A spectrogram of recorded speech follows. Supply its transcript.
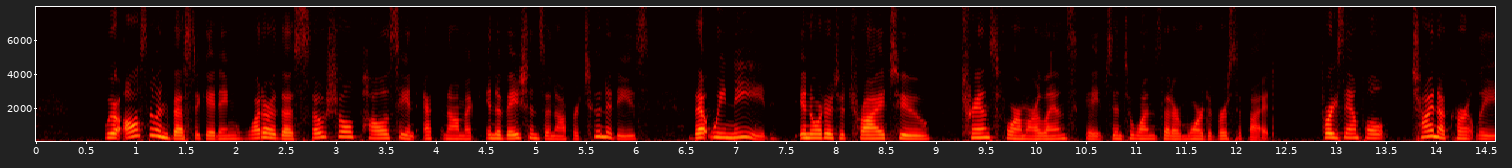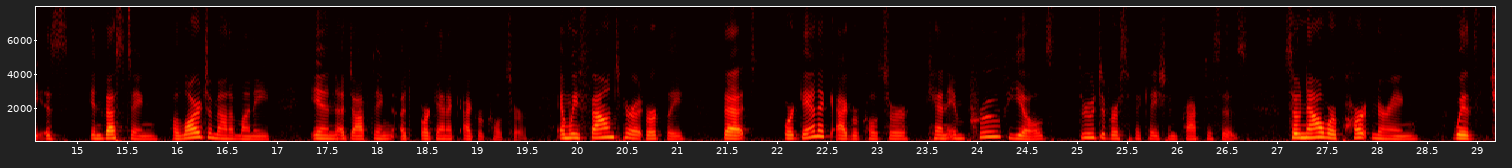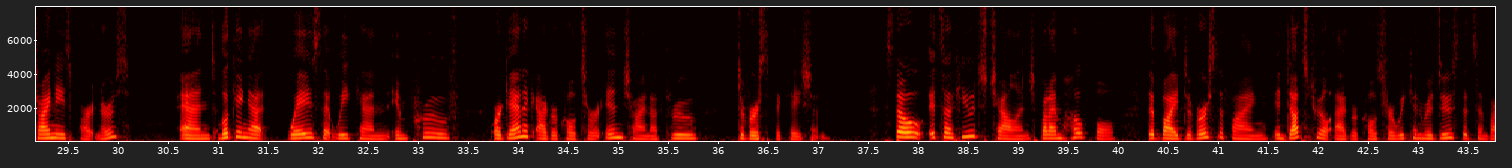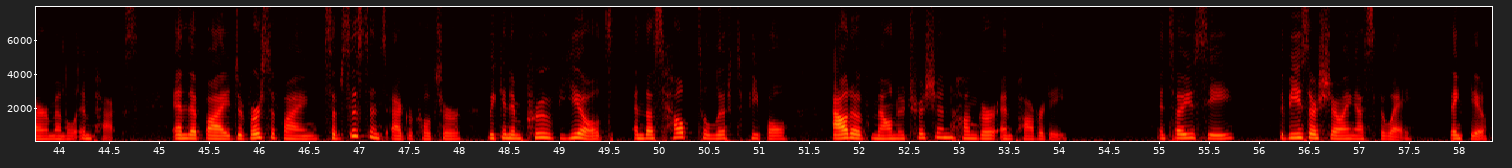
We're also investigating what are the social, policy, and economic innovations and opportunities that we need in order to try to transform our landscapes into ones that are more diversified. For example, China currently is investing a large amount of money in adopting organic agriculture. And we found here at Berkeley that organic agriculture can improve yields through diversification practices. So now we're partnering with Chinese partners and looking at ways that we can improve organic agriculture in China through diversification. So it's a huge challenge, but I'm hopeful that by diversifying industrial agriculture, we can reduce its environmental impacts, and that by diversifying subsistence agriculture, we can improve yields and thus help to lift people out of malnutrition, hunger, and poverty. And so you see, the bees are showing us the way. Thank you.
